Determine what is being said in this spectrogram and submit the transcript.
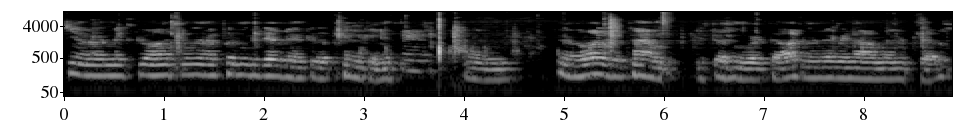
you know, I make drawings and then I put them together into a painting. Mm. And, you know, a lot of the time it doesn't work out, and then every now and then it does.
